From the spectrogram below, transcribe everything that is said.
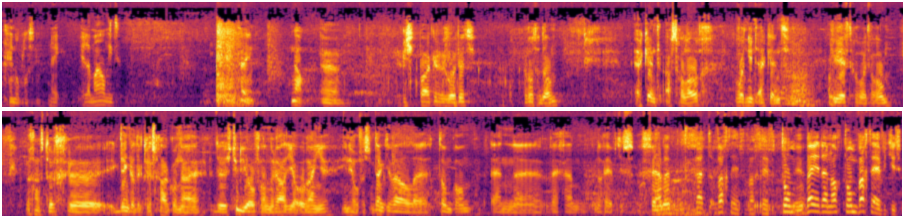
Geen oplossing? Nee, helemaal niet. Fijn. Nou, eh, Richard Parker, u hoort het. Rotterdam. Erkend astroloog. Wordt niet erkend. U heeft gehoord waarom. We gaan eens terug. eh, ik denk dat ik terugschakel naar de studio van Radio Oranje in Hilversum. Dankjewel, eh, Tom Brom. En eh, wij gaan nog eventjes verder. Wacht, wacht even, wacht even. Tom, ben je daar nog? Tom, wacht eventjes.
